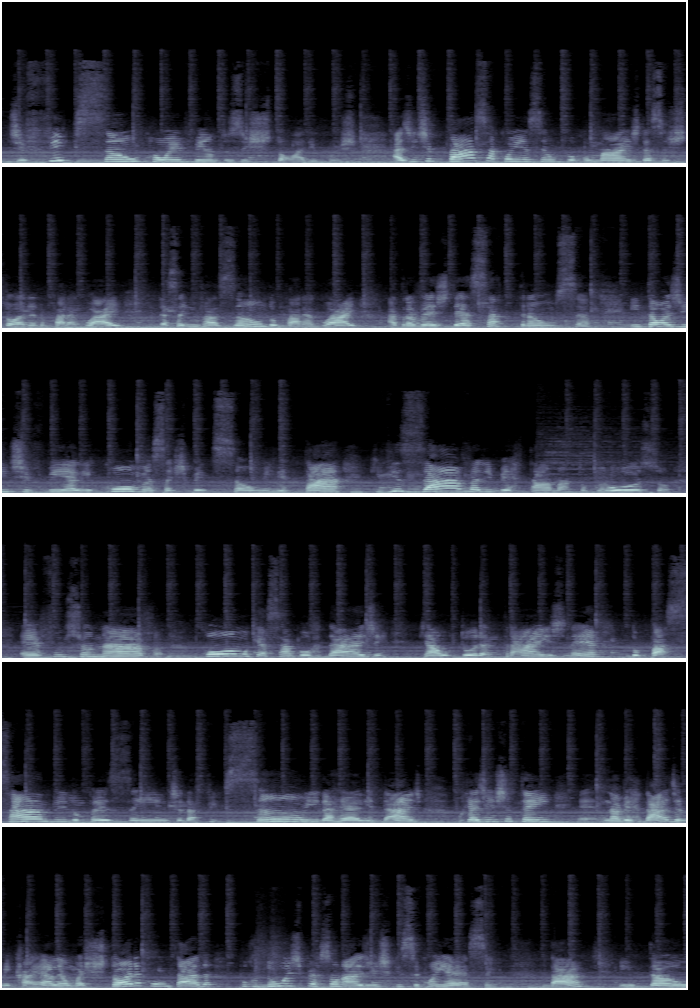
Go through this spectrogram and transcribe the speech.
de ficção com eventos históricos. A gente passa a conhecer um pouco mais dessa história do Paraguai, dessa invasão do Paraguai, através dessa trança. Então a gente vê ali como essa expedição militar que visava libertar Mato Grosso é, funcionava, como que essa abordagem que a autora traz, né, do passado e do presente, da ficção e da realidade, porque a gente tem, é, na verdade, a Micaela é uma história contada por duas personagens que se conhecem, tá? Então,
